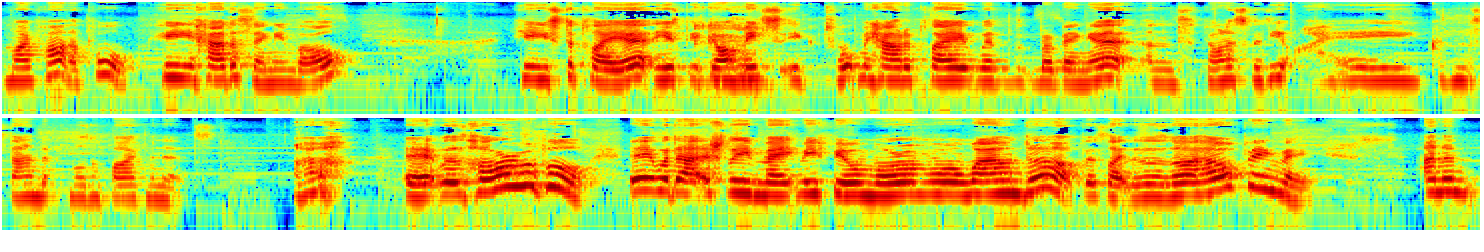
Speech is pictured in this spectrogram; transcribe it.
my partner Paul. He had a singing bowl. He used to play it. He, he got me. To, he taught me how to play it with rubbing it. And to be honest with you, I couldn't stand it for more than five minutes. Ah, It was horrible. It would actually make me feel more and more wound up. It's like this is not helping me. And then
